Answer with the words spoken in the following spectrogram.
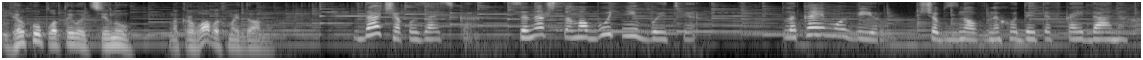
І гірку платили ціну на кривавих майданах. Вдача козацька це наш самобутній витвір. Плекаємо віру, щоб знов не ходити в кайданах.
